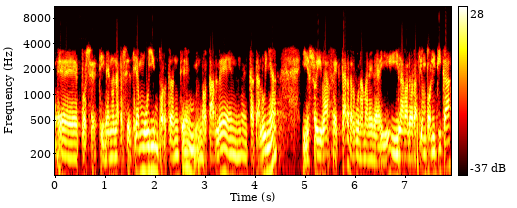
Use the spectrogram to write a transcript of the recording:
eh, pues tienen una presencia muy importante, notable en, Cataluña, y eso iba a afectar de alguna manera. Y, la valoración política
